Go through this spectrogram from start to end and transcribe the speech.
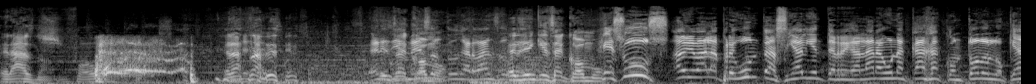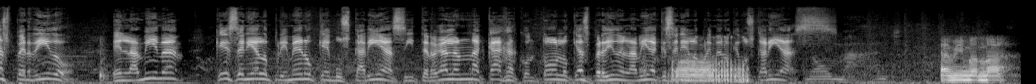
Erasno. Erasno. Eres bien eso, tú, garbanzo. Eres bien quién sabe cómo. Jesús, ahí va la pregunta. Si alguien te regalara una caja con todo lo que has perdido en la vida, ¿qué sería lo primero que buscarías? Si te regalan una caja con todo lo que has perdido en la vida, ¿qué sería lo primero que buscarías? No manches. A mi mamá.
